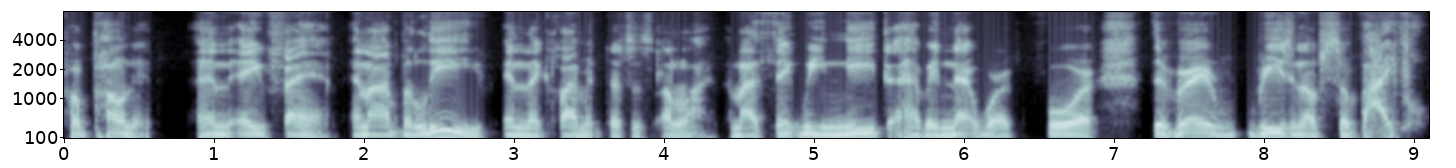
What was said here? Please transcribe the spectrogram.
proponent and a fan, and I believe in the Climate Justice Alliance. And I think we need to have a network for the very reason of survival.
